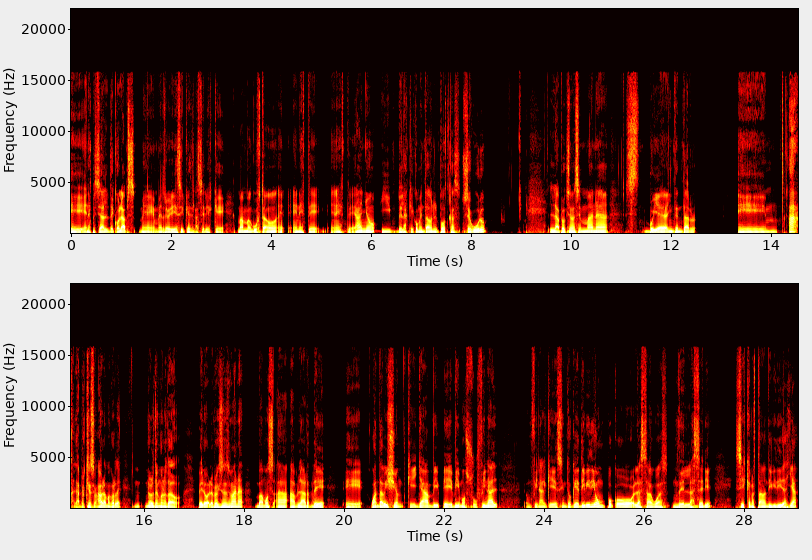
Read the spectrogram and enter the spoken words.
Eh, en especial The Collapse, me, atrevería a decir que es de las series que más me han gustado en, este, en este año y de las que he comentado en el podcast seguro. La próxima semana voy a intentar... Eh, ah, la próxima semana, ahora me acordé, no lo tengo anotado, pero la próxima semana vamos a hablar de eh, WandaVision, que ya vimos su final, un final que siento que dividió un poco las aguas de la serie, si es que no estaban divididas ya.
